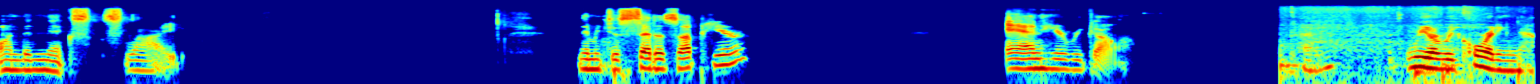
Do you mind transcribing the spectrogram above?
on the next slide. Let me just set us up here. And here we go. Okay. We are recording now.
